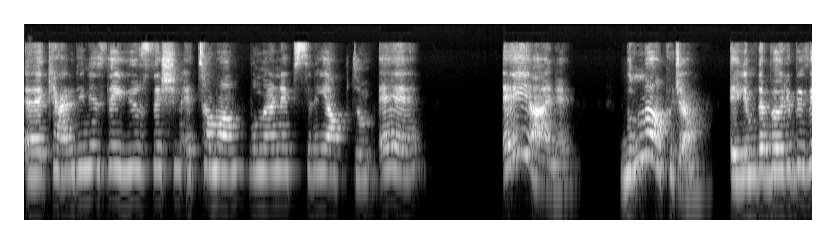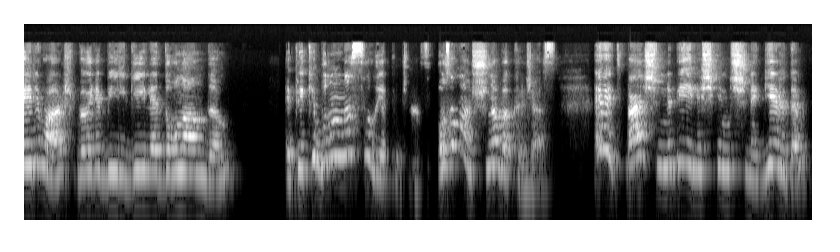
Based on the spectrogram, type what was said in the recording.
e, kendinizle yüzleşin. E tamam bunların hepsini yaptım. E, e yani bunu ne yapacağım? Elimde böyle bir veri var, böyle bilgiyle donandım. E peki bunu nasıl yapacağız? O zaman şuna bakacağız. Evet ben şimdi bir ilişkinin içine girdim.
